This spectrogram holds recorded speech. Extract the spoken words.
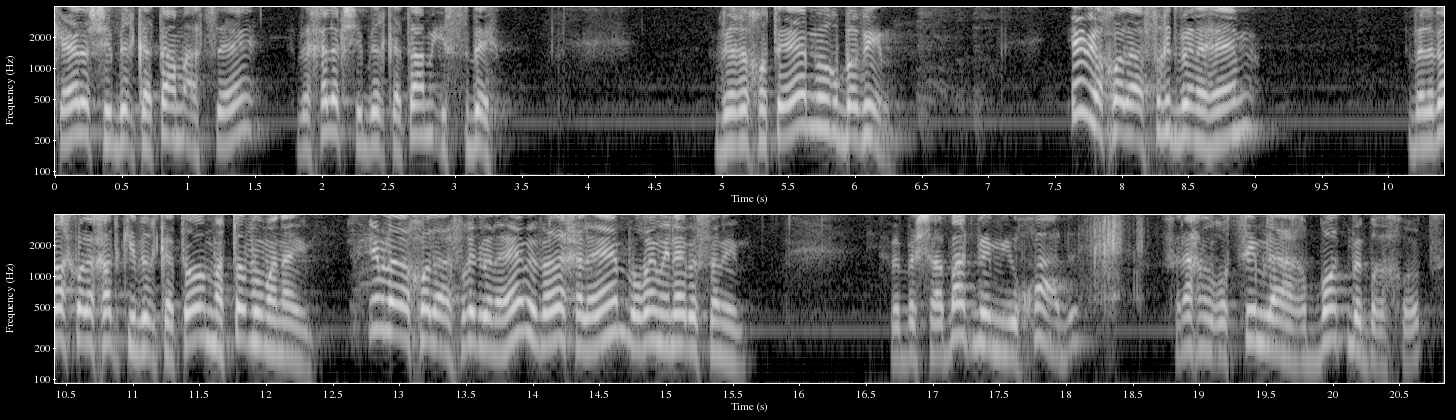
כאלה שברכתם עצה, וחלק שברכתם יסבה. וריחותיהם מעורבבים. אם יכול להפריד ביניהם ולברך כל אחד כברכתו, מה טוב ומה נעים. אם לא יכול להפריד ביניהם, יברך עליהם בורא מיני בשמים. ובשבת במיוחד, כשאנחנו רוצים להרבות בברכות,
